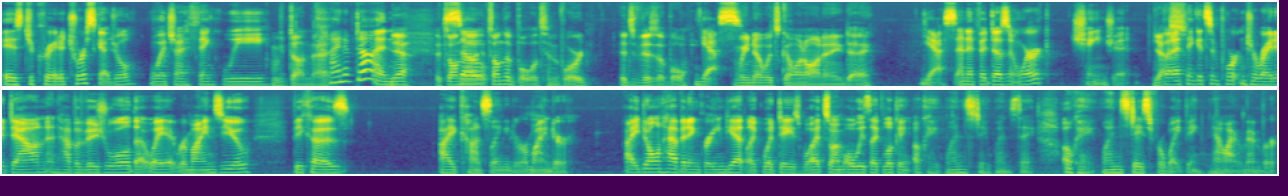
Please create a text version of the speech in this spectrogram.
is to create a chore schedule, which I think we We've done that. kind of done. Yeah, it's on So- the it's on the bulletin board. It's visible. Yes. We know what's going on any day. Yes. And if it doesn't work, change it. Yes. But I think it's important to write it down and have a visual. That way it reminds you because I constantly need a reminder. I don't have it ingrained yet, like what day is what. So I'm always like looking, okay, Wednesday, Wednesday. Okay, Wednesday's for wiping. Now I remember.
